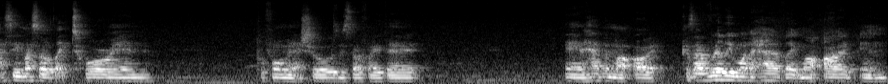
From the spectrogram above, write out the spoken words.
I see myself like touring, performing at shows and stuff like that, and having my art. Cause I really want to have like my art in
